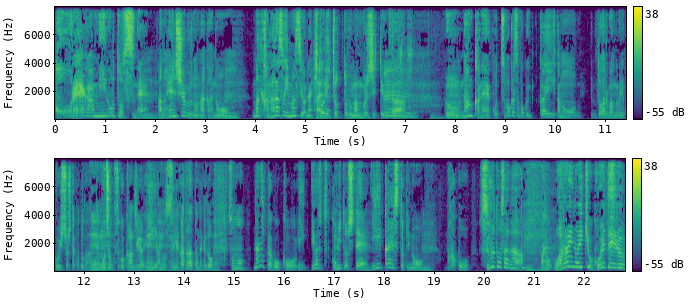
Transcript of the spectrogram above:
これが見事っすね、うん。あの編集部の中の、んまあ必ずいますよね。一、はいはい。人ちょっと不満分子っていうか、うん。なんかね、こう坪倉さん、僕、一回あの、とある番組でご一緒したことがあって、ええ。もちろんすごく感じがいい、ええ。あの素敵な方だったんだけど、ええ。その何かこうこうい、いわゆるツッコミとしてうん。言い返す時の、うん。なんかこう、鋭さが、あの笑いの域を超えている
